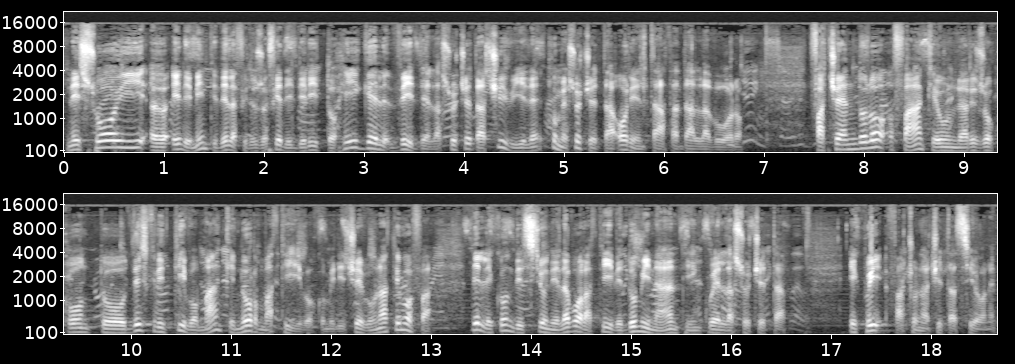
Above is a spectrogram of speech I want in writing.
Nei suoi eh, elementi della filosofia del diritto Hegel vede la società civile come società orientata dal lavoro. Facendolo fa anche un resoconto descrittivo ma anche normativo, come dicevo un attimo fa, delle condizioni lavorative dominanti in quella società. E qui faccio una citazione.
